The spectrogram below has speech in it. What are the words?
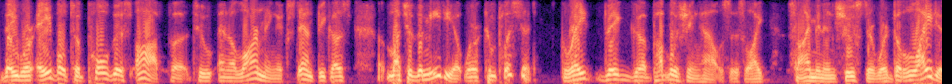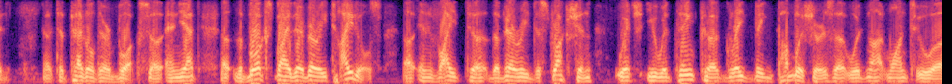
they were able to pull this off to an alarming extent because much of the media were complicit great big uh, publishing houses like Simon and Schuster were delighted uh, to peddle their books, uh, and yet uh, the books, by their very titles, uh, invite uh, the very destruction which you would think uh, great big publishers would not want to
